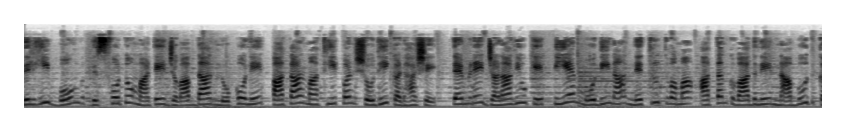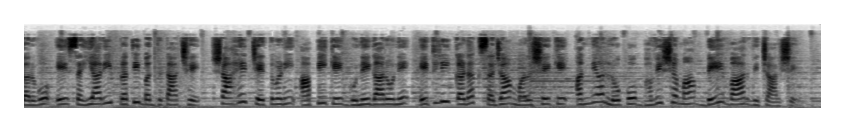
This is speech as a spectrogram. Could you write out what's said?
દિલ્હી બોમ્બ વિસ્ફોટો માટે જવાબદાર લોકોને પાતાળમાંથી પણ શોધી કઢાશે. તેમણે જણાવ્યું કે પીએમ મોદીના નેતૃત્વમાં આતંકવાદને નાબૂદ કરવો એ સહિયારી પ્રતિબદ્ધતા છે. શાહે ચેતવણી આપી કે ગુનેગારોને એટલી કડક સજા મળશે કે અન્ય લોકો ભવિષ્યમાં બે વાર વિચારશે.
